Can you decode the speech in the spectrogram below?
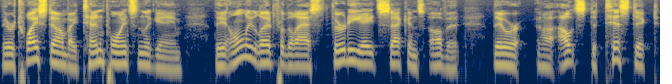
They were twice down by 10 points in the game. They only led for the last 38 seconds of it. They were uh, out statisticked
